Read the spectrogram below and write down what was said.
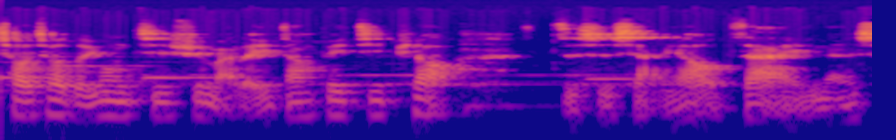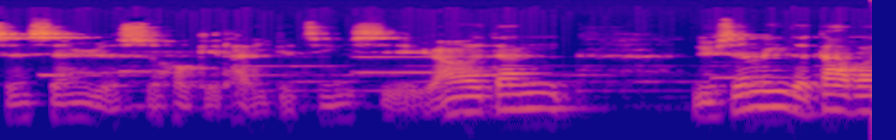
悄悄的用积蓄买了一张飞机票，只是想要在男生生日的时候给他一个惊喜。然而当女生拎着大包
